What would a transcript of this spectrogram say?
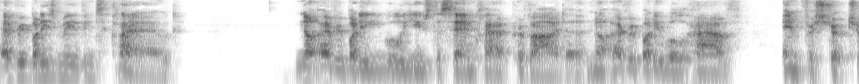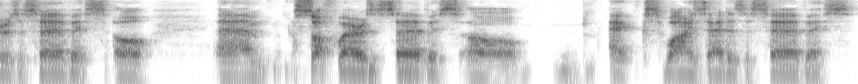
everybody's moving to cloud. Not everybody will use the same cloud provider. Not everybody will have infrastructure as a service or um, software as a service or X Y Z as a service.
